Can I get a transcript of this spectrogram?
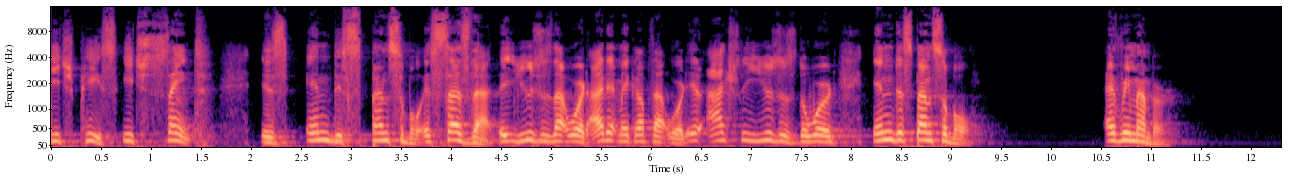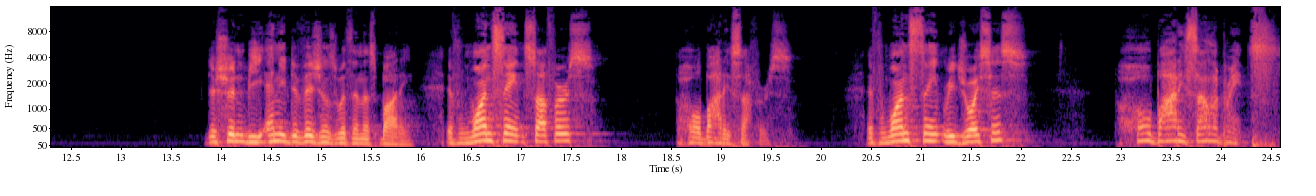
Each piece, each saint is indispensable. It says that. It uses that word. I didn't make up that word. It actually uses the word indispensable. Every member. There shouldn't be any divisions within this body. If one saint suffers, the whole body suffers. If one saint rejoices, the whole body celebrates.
